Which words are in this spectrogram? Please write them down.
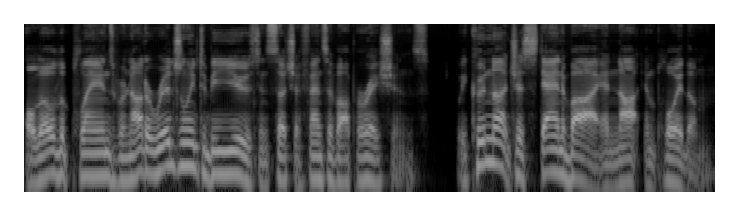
Although the planes were not originally to be used in such offensive operations, we could not just stand by and not employ them.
